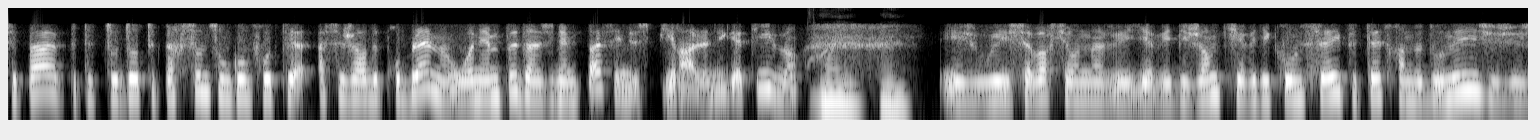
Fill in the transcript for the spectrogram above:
sais pas, peut-être d'autres personnes sont confrontées à ce genre de problème où on est un peu dans une impasse et une spirale négative. Oui, oui. Et je voulais savoir si on avait, il y avait des gens qui avaient des conseils peut-être à me donner. Je,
